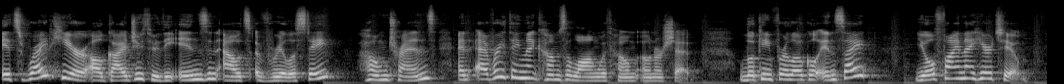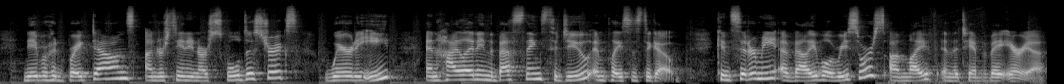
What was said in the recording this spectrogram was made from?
It's right here I'll guide you through the ins and outs of real estate home trends, and everything that comes along with home ownership. Looking for local insight? You'll find that here too. Neighborhood breakdowns, understanding our school districts, where to eat, and highlighting the best things to do and places to go. Consider me a valuable resource on life in the Tampa Bay area.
